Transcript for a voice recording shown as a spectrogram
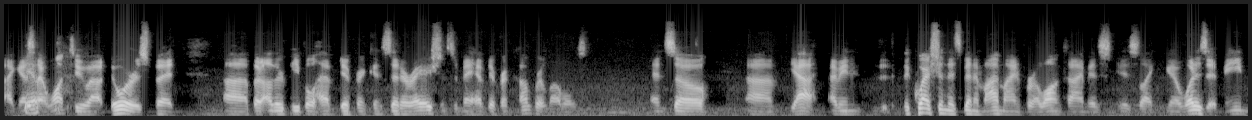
I guess Yeah. I want to outdoors, but uh, but other people have different considerations and may have different comfort levels. And so, um, yeah, I mean, the, the question that's been in my mind for a long time is is like, you know, what does it mean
